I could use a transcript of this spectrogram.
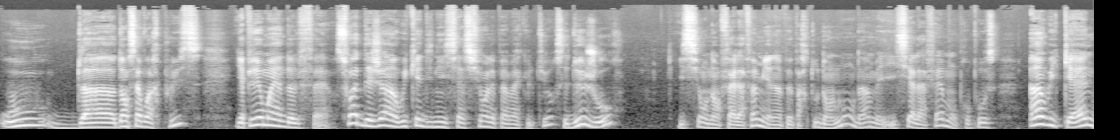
ou d'en savoir plus, il y a plusieurs moyens de le faire. Soit déjà un week-end d'initiation à la permaculture, c'est deux jours, Ici, on en fait à la ferme, il y en a un peu partout dans le monde, hein, mais ici à la ferme, on propose un week-end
